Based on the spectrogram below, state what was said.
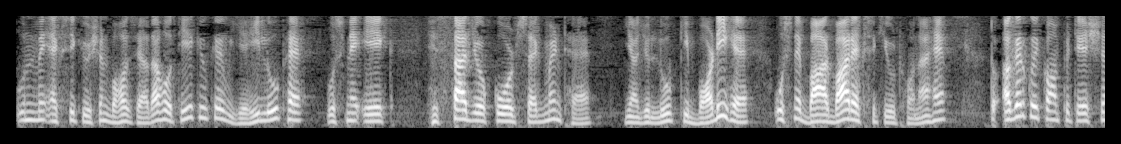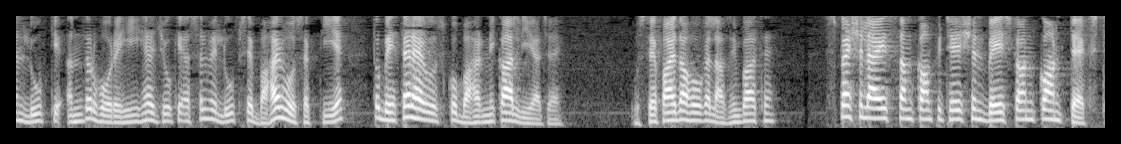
ان میں ایکسیکیوشن بہت زیادہ ہوتی ہے کیونکہ یہی لوپ ہے۔ اس نے ایک حصہ جو کوڈ سیگمنٹ ہے یا جو لوپ کی باڈی ہے، اس نے بار بار ایکسیکیوٹ ہونا ہے۔ تو اگر کوئی کمپٹیشن لوپ کے اندر ہو رہی ہے، جو کہ اصل میں لوپ سے باہر ہو سکتی ہے، تو بہتر ہے اس کو باہر نکال لیا جائے۔ اس سے فائدہ ہوگا، لازمی بات ہے۔ Specialize some computation based on context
